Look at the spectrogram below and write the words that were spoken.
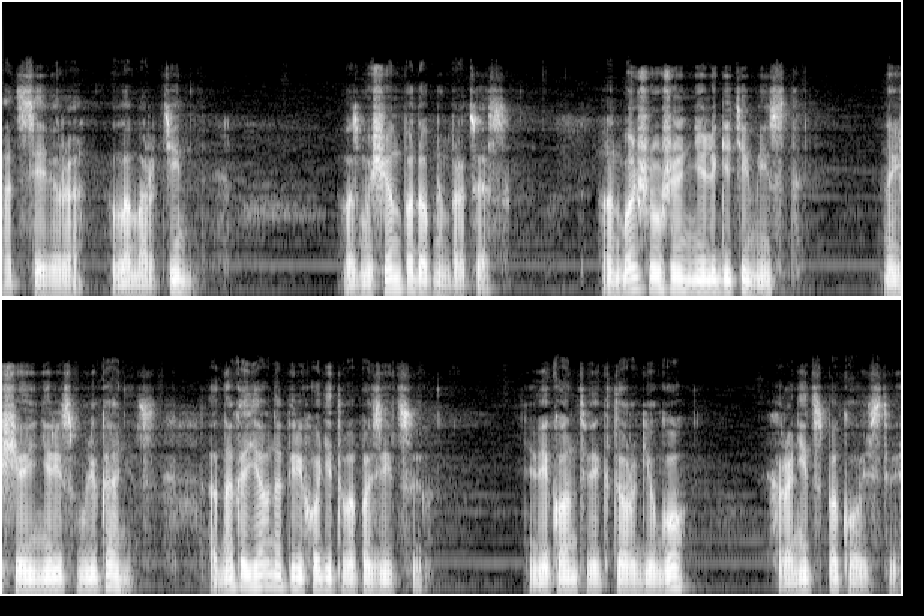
от Севера Ламартин, возмущен подобным процессом. Он больше уже не легитимист, но еще и не республиканец, однако явно переходит в оппозицию. Виконт Виктор Гюго хранит спокойствие.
